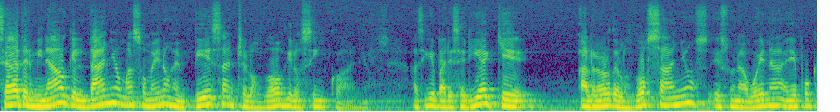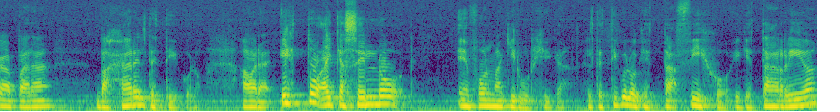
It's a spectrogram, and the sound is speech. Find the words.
se ha determinado que el daño más o menos empieza entre los 2 y los 5 años. Así que parecería que alrededor de los 2 años es una buena época para bajar el testículo. Ahora, esto hay que hacerlo en forma quirúrgica. El testículo que está fijo y que está arriba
